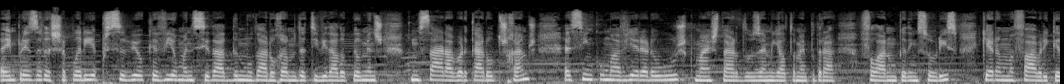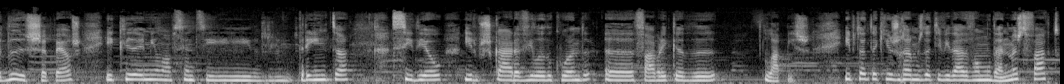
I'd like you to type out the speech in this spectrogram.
a empresa da chapelaria percebeu que havia uma necessidade de mudar o ramo de atividade ou pelo menos começar a abarcar outros ramos, assim como a Vieira Araújo, que mais tarde o Zé Miguel também poderá falar um bocadinho sobre isso, que era uma fábrica de chapéus e que em 1930 30 decidiu ir buscar a Vila do Conde a fábrica de lápis. E, portanto, aqui os ramos de atividade vão mudando. Mas, de facto,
